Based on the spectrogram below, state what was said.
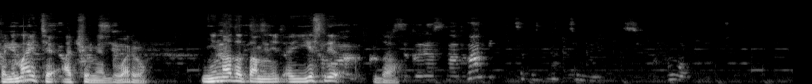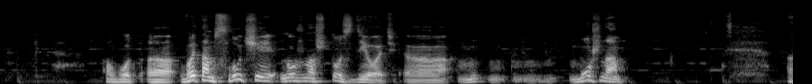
Понимаете, о чем я говорю? Не надо там, не, если... Да. Вот. Вот. Э, в этом случае нужно что сделать? Э, можно, э,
